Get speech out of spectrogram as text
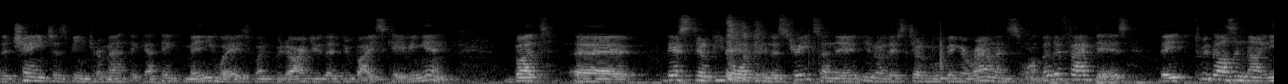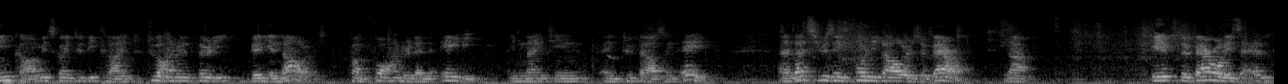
the change has been dramatic. I think many ways one could argue that Dubai is caving in. But uh, there's still people in the streets and they, you know, they're still moving around and so on. But the fact is, the 2009 income is going to decline to 230 billion dollars from 480 in 19 in 2008, and that's using 40 dollars a barrel. Now, if the barrel is and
